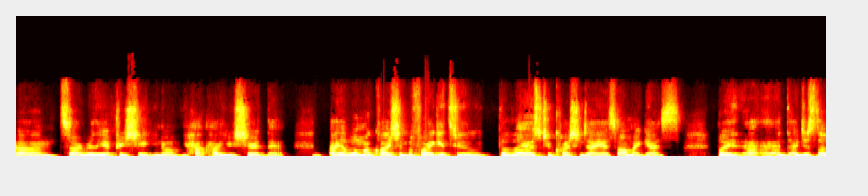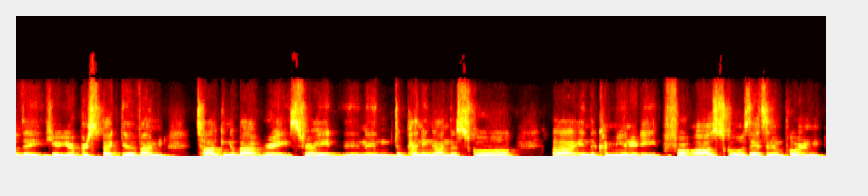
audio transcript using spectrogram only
Um, so I really appreciate, you know, how, how you shared that. I have one more question before I get to the last two questions I ask all my guests. But I, I, just love to hear your perspective on talking about race, right? And, and depending on the school uh, in the community, for all schools, that's an important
